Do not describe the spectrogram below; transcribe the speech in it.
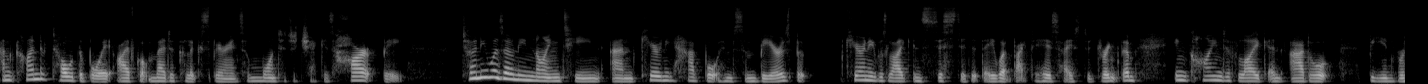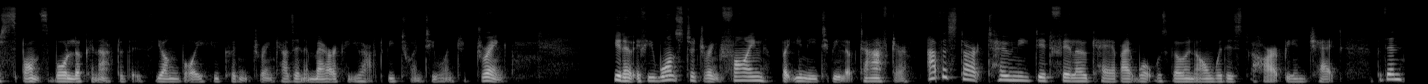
and kind of told the boy, I've got medical experience and wanted to check his heartbeat. Tony was only 19 and Kearney had bought him some beers, but Kearney was like insisted that they went back to his house to drink them in kind of like an adult being responsible looking after this young boy who couldn't drink as in America you have to be 21 to drink. You know if he wants to drink fine but you need to be looked after. At the start Tony did feel okay about what was going on with his heart being checked but then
